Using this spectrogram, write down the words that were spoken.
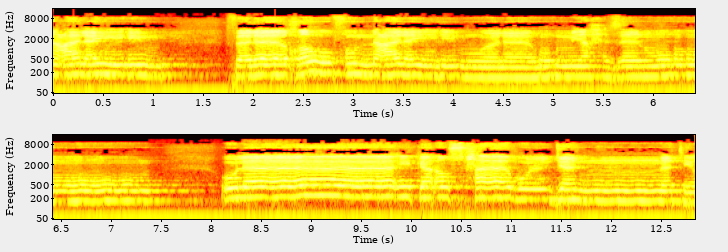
عليهم فلا خوف عليهم ولا هم يحزنون. أولئك أصحاب الجنة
